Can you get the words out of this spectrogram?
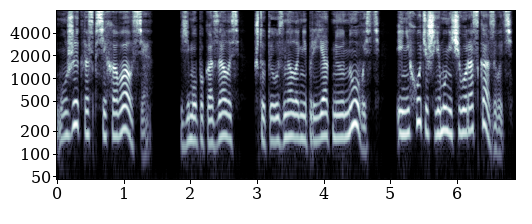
Мужик распсиховался. Ему показалось, что ты узнала неприятную новость и не хочешь ему ничего рассказывать.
